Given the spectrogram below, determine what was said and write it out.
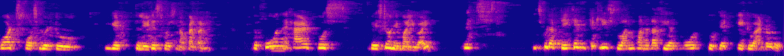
what's possible to get the latest version up and running. The phone I had was based on MIUI, which which would have taken at least one one and a half year more to get into Android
